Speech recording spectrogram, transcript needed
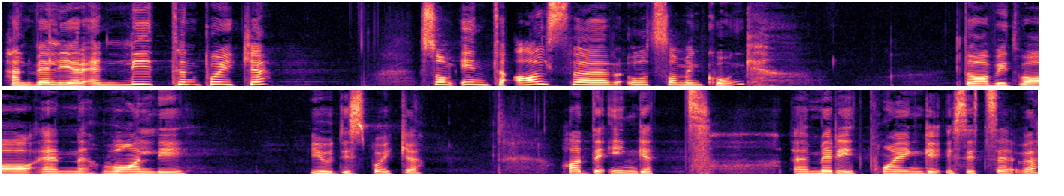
Han väljer en liten pojke som inte alls ser ut som en kung. David var en vanlig judisk pojke. Hade inget eh, meritpoäng i sitt CV.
